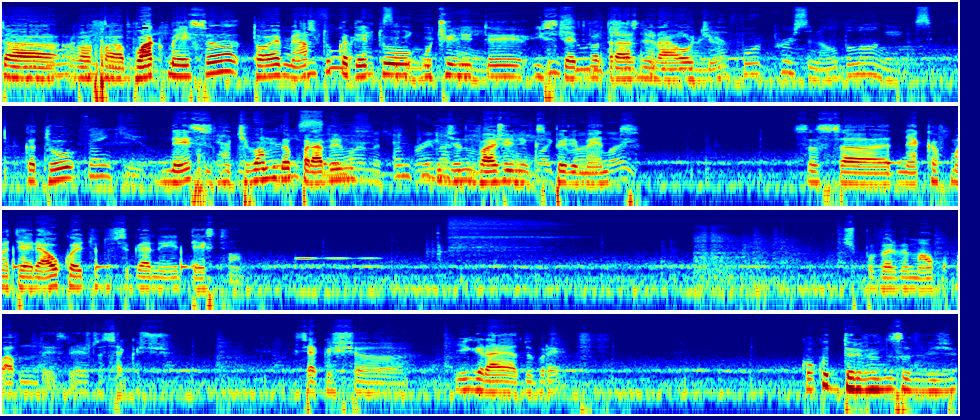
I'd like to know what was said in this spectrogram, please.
Та, в Black Mesa, то е място, където учените изследват разни работи. Като днес отивам да правим един важен експеримент с а, някакъв материал, който до сега не е тестван. Ще повървя малко бавно да изглежда, сякаш... Сякаш а, играя добре. Колко дървено се движи.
